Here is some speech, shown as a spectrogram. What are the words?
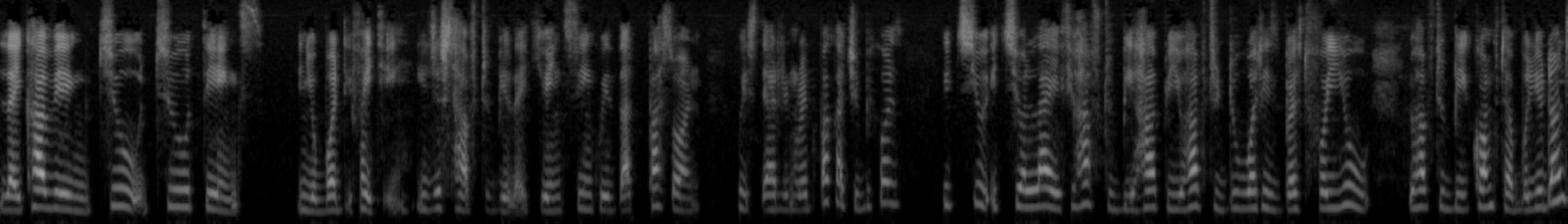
like having two two things in your body fighting. You just have to be like you're in sync with that person who is staring right back at you because it's you it's your life. You have to be happy. You have to do what is best for you. You have to be comfortable. You don't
